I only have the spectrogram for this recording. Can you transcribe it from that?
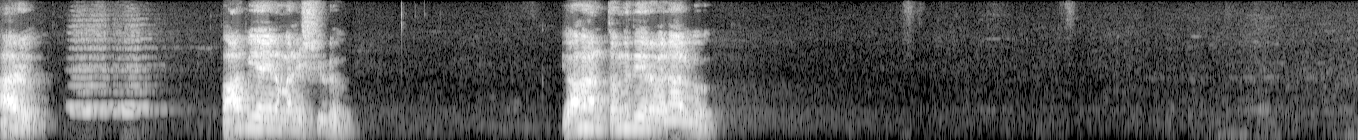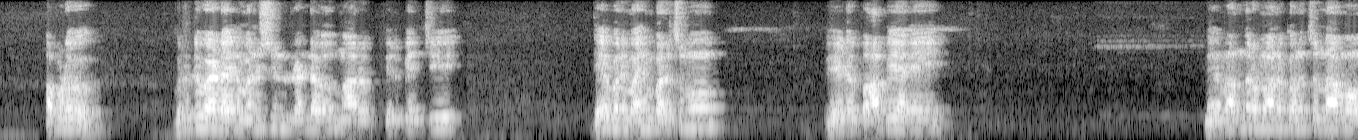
ఆరు పాపి అయిన మనుష్యుడు. యోహాన్ తొమ్మిది ఇరవై నాలుగు. అప్పుడు గురుడివాడైన మనుషుని రెండవ మారు పిలిపించి దేవుని మహింపరచుము. వీడు పాపి అని మేమందరం అనుకొనుచున్నాము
